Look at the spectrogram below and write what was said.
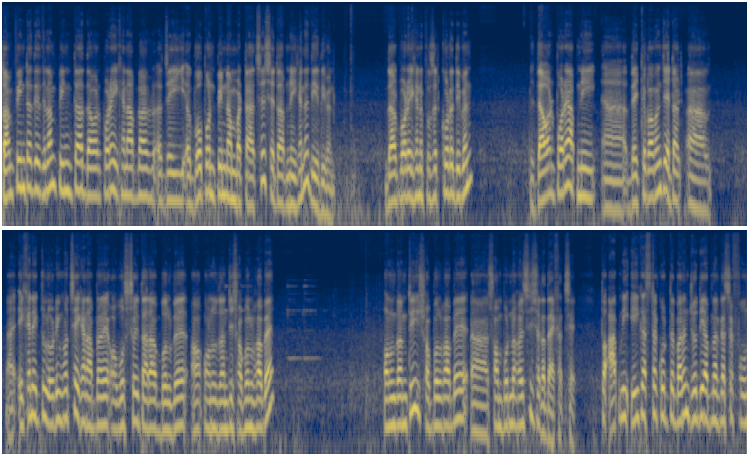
তো আমি পিনটা দিয়ে দিলাম। পিনটা দেওয়ার পরে এখানে আপনার যেই গোপন পিন নাম্বারটা আছে, সেটা আপনি এখানে দিয়ে দিবেন। দেওয়ার পরে এখানে প্রসেস করে দিবেন। দেওয়ার পরে আপনি দেখতে পাবেন যে এটা এখানে একটু লোডিং হচ্ছে। এখানে আপনার অবশ্যই তারা বলবে অনুদানটি সফলভাবে। অনুদানটি সফলভাবে সম্পূর্ণ হয়েছে সেটা দেখাচ্ছে। তো আপনি এই কাজটা করতে পারেন, যদি আপনার কাছে ফোন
